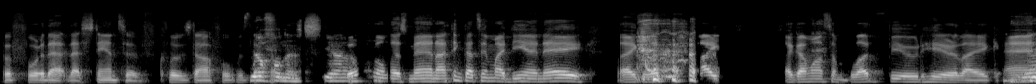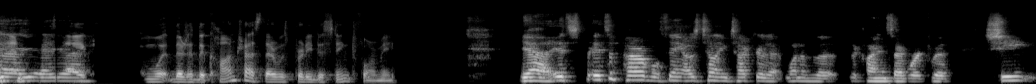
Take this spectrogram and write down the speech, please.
before that that stance of closed off what was that willfulness called? yeah willfulness man i think that's in my dna like, like I want some blood feud here. Like, and yeah, yeah, yeah. like, there's the contrast there was pretty distinct for me. Yeah, it's it's a powerful thing. I was telling Tucker that one of the the clients I've worked with, she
